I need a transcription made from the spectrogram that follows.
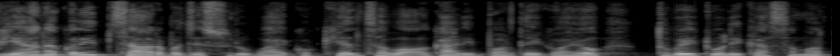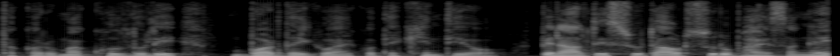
बिहान करिब चार बजे सुरु भएको खेल जब अगाडि बढ्दै गयो दुवै टोलीका समर्थकहरूमा खुल्दुली बढ्दै गएको देखिन्थ्यो। पेनाल्टी सुटआउट सुरु भएसँगै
